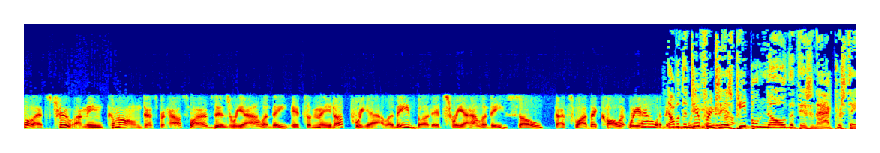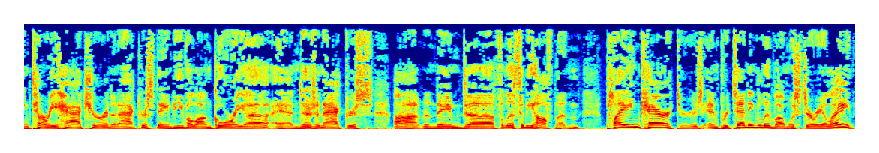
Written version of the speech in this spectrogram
Well, that's true. I mean, come on. Desperate Housewives is reality. It's a made-up reality, but it's reality, so that's why they call it reality. No, but the We difference is up. people know that there's an actress named Teri Hatcher and an actress named Eva Longoria and there's an actress uh, named uh, Felicity Huffman playing characters and pretending to live on Wisteria Lane.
